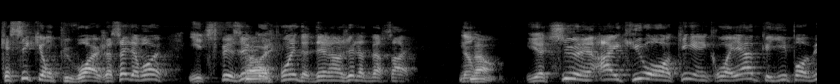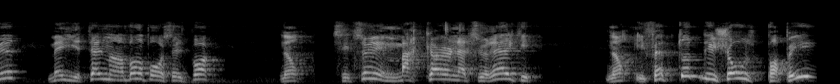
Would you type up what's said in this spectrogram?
Qu'est-ce qu'ils ont pu voir? J'essaie de voir, il est-tu physique ah au point de déranger l'adversaire? Non. non. Y a-tu un IQ hockey incroyable qu'il n'est pas vite, mais il est tellement bon pour passer le puck? Non. C'est-tu un marqueur naturel qui. Non. Il fait toutes des choses pas pires,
